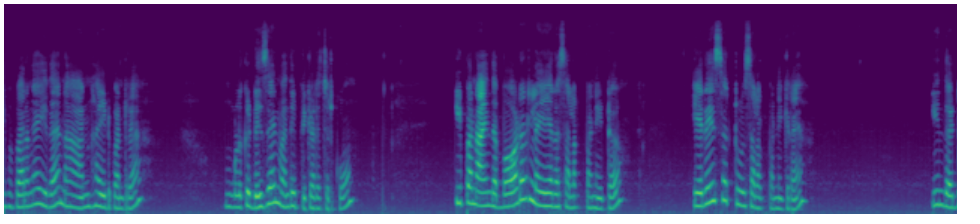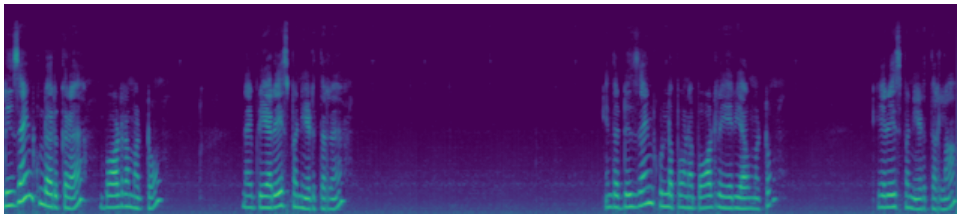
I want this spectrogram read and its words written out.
இப்போ பாருங்கள் இதை நான் அன்ஹைட் பண்ணுறேன் உங்களுக்கு டிசைன் வந்து இப்படி கிடச்சிருக்கும். இப்போ நான் இந்த பார்டர் லேயரை செலக்ட் பண்ணிவிட்டு எரேசர் டூல் செலக்ட் பண்ணிக்கிறேன். இந்த டிசைன்குள்ளே இருக்கிற பார்டரை மட்டும் நான் இப்படி எரேஸ் பண்ணி எடுத்துட்றேன். இந்த டிசைன்குள்ளே போன பார்டர் ஏரியாவை மட்டும் எரேஸ் பண்ணி எடுத்துடலாம்.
